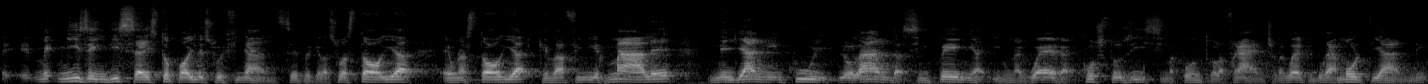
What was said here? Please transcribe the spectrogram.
eh, eh, mise in dissesto poi le sue finanze, perché la sua storia è una storia che va a finire male. Negli anni in cui l'Olanda si impegna in una guerra costosissima contro la Francia, una guerra che durerà molti anni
